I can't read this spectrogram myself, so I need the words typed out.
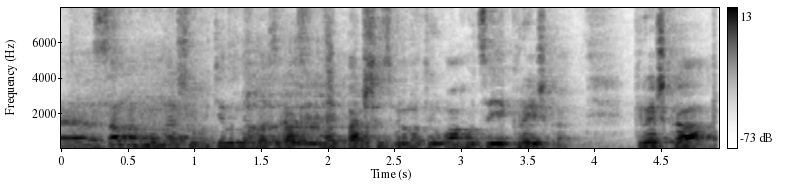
Е, Саме головне, що хотіли ми зразу найперше звернути увагу, це є кришка. Кришка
